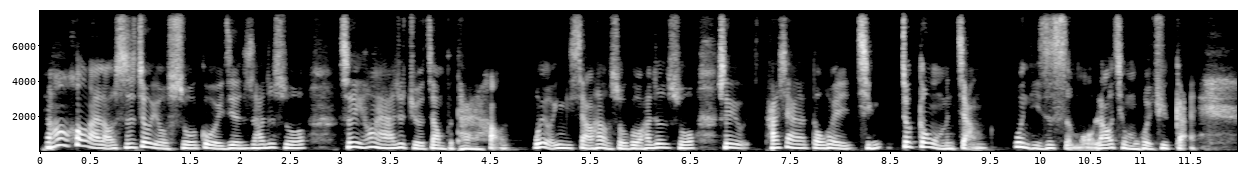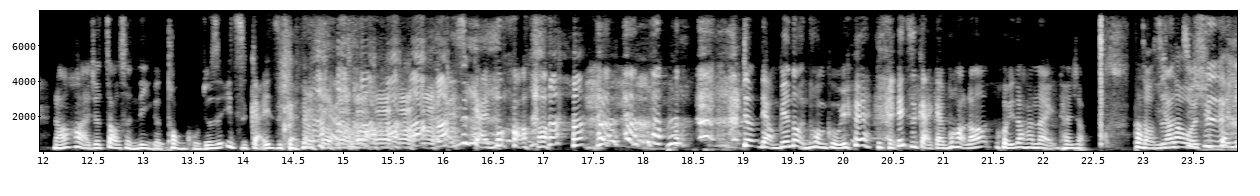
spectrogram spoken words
然后后来老师就有说过一件事，他就说，所以后来他就觉得这样不太好。我有印象，他有说过，他就是说，所以他现在都会请，就跟我们讲问题是什么，然后请我们回去改，然后后来就造成另一个痛苦，就是一直改，一直改，但是改，还是改不好。就两边都很痛苦，因为一直改改不好，然后回到他那里，他想，早知道我是跟你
